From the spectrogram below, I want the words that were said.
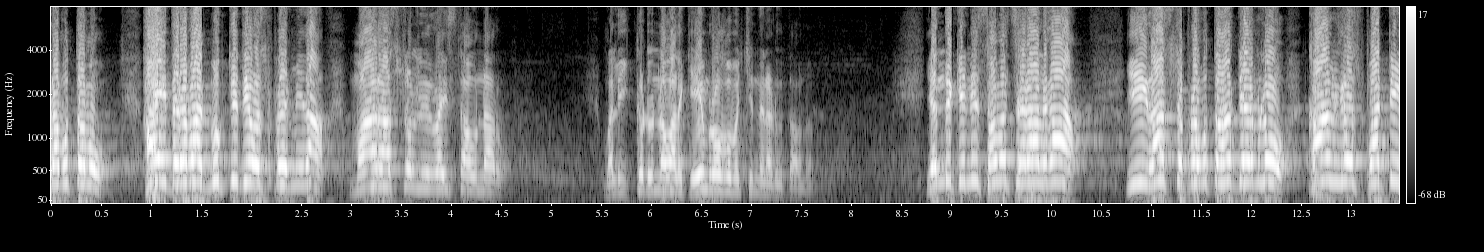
ప్రభుత్వము హైదరాబాద్ ముక్తి దివస్ పేరు మీద మహారాష్ట్రలో నిర్వహిస్తూ ఉన్నారు. మళ్ళీ ఇక్కడున్న వాళ్ళకి ఏం రోగం వచ్చిందని అడుగుతా ఉన్నాను. ఎందుకు ఇన్ని సంవత్సరాలుగా ఈ రాష్ట్ర ప్రభుత్వ ఆధ్వర్యంలో కాంగ్రెస్ పార్టీ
